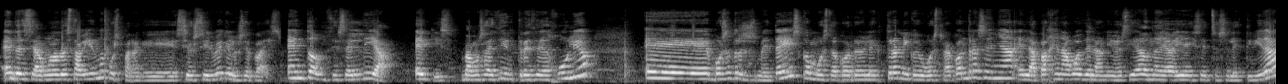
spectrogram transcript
Entonces, si alguno lo está viendo, pues para que si os sirve que lo sepáis. Entonces, el día X, vamos a decir 13 de julio, eh, vosotros os metéis con vuestro correo electrónico y vuestra contraseña en la página web de la universidad donde hayáis hecho selectividad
